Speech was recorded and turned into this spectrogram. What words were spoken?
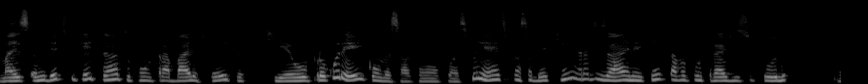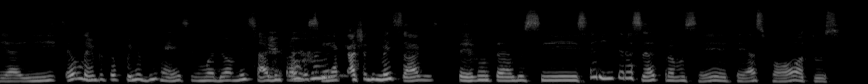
Mas eu me identifiquei tanto com o trabalho feito que eu procurei conversar com, com as clientes para saber quem era designer, quem estava por trás disso tudo. E aí eu lembro que eu fui no Behance, eu mandei uma mensagem para você na caixa de mensagens, perguntando se seria interessante para você ter as fotos.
